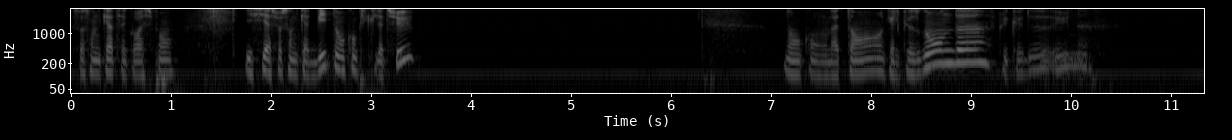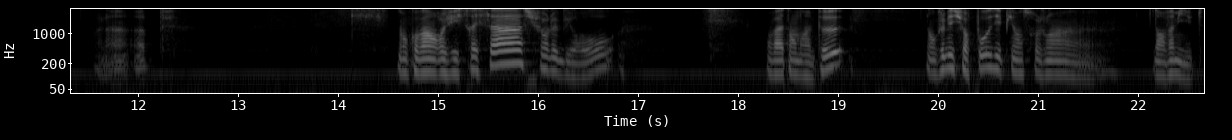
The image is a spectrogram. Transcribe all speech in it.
64 ça correspond ici à 64 bits, donc on clique là-dessus. Donc on attend quelques secondes, plus que deux, une. Voilà, hop. Donc on va enregistrer ça sur le bureau. On va attendre un peu. Donc je mets sur pause et puis on se rejoint euh, dans 20 minutes.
